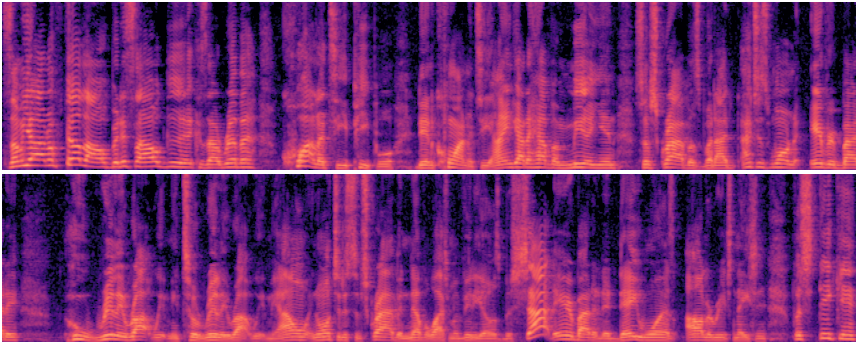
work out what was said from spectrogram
Some of y'all don't fell off, but it's all good because I rather quality people than quantity. I ain't got to have a million subscribers, but I, I just want everybody who really rock with me to really rock with me. I don't want you to subscribe and never watch my videos, but shout out to everybody the day ones, all the Rich Nation, for sticking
